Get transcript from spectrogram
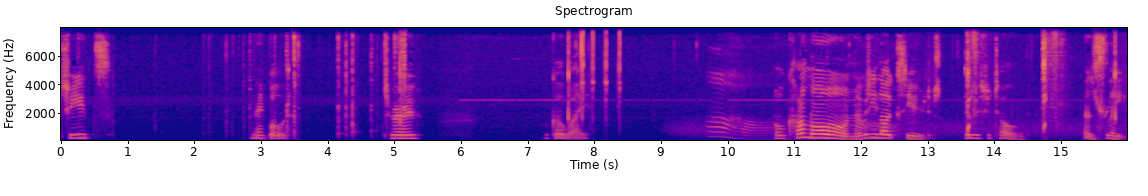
cheats enabled true will go away. Oh come on, nobody likes you. Just do as you're told and sleep.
